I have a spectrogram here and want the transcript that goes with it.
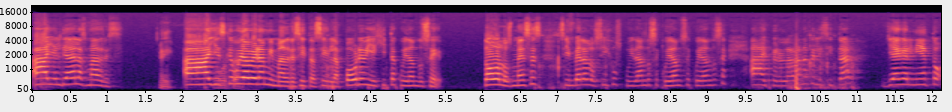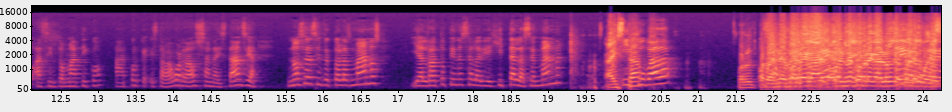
Ay, el Día de las Madres. Ey. Ay, es que voy a ver a mi madrecita, sí, la pobre viejita cuidándose todos los meses, sin ver a los hijos, cuidándose, cuidándose, cuidándose. Ay, pero la van a felicitar. Llega el nieto asintomático, ay, porque estaba guardando su sana distancia. No se desinfectó las manos y al rato tienes a la viejita la semana Ahí está. intubada. Por el, mejor regalo, fue el mejor regalo que Sí, le sí.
